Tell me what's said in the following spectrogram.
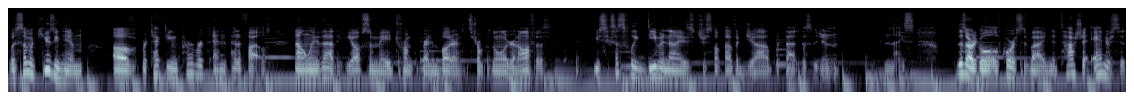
with some accusing him of protecting perverts and pedophiles. Not only that, he also made Trump the bread and butter since Trump was no longer in office. You successfully demonized yourself out of a job with that decision. Nice. This article, of course, is by Natasha Anderson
